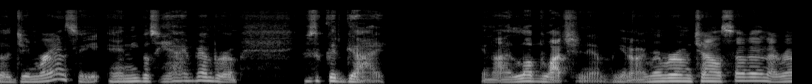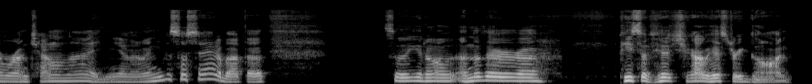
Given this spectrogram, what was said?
uh, Jim Ramsey, and he goes, "Yeah, I remember him. He was a good guy. Know, I loved watching him. You know, I remember him on Channel Seven. I remember on Channel Nine. You know, and he was so sad about that. So, you know, another uh, piece of his Chicago history gone.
